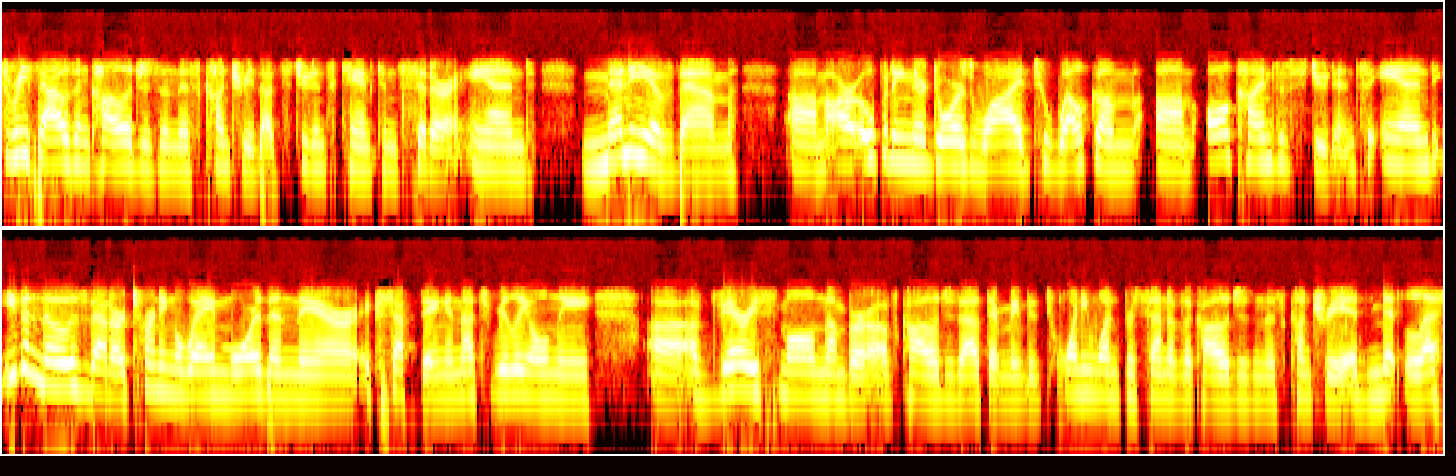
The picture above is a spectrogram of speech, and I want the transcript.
3,000 colleges in this country that students can consider, and many of them um, are opening their doors wide to welcome um, all kinds of students, and even those that are turning away more than they're accepting, and that's really only uh, a very small number of colleges out there. Maybe 21% of the colleges in this country admit less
